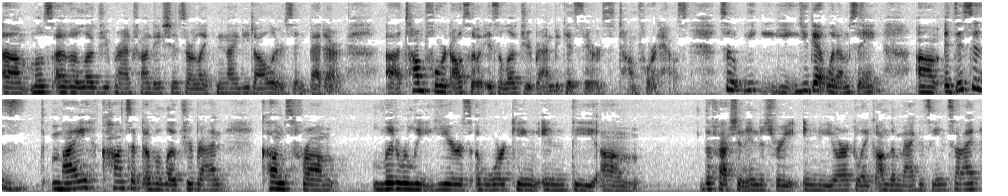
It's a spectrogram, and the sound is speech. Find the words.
Um, most other luxury brand foundations are like $90 and better. Uh, Tom Ford also is a luxury brand because there's Tom Ford House. So you get what I'm saying. Um, this is my concept of a luxury brand comes from literally years of working in the um, the fashion industry in New York, like on the magazine side.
